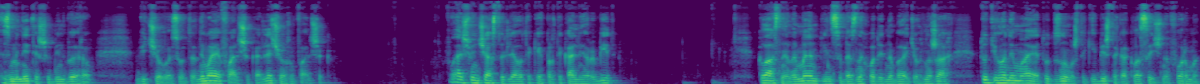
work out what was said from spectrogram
змінити, щоб він виграв від чогось. От немає фальшика. Для чого фальшик? Фальш він часто для таких протикальних робіт. Класний елемент, він себе знаходить на багатьох ножах. Тут його немає, тут знову ж таки більш така класична форма.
